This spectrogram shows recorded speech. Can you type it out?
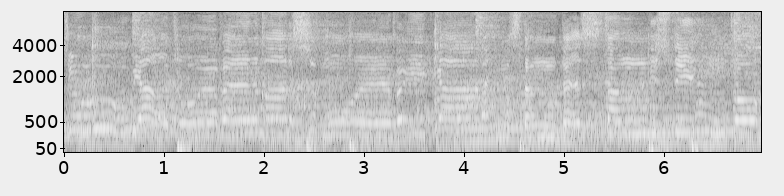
lluvia llueve, el mar se mueve y cada instante es tan distinto.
